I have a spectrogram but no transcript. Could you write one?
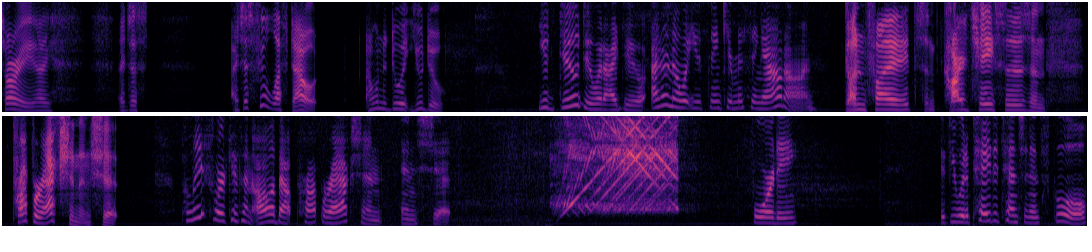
Sorry, I I just I just feel left out. I want to do what you do. You do do what I do. I don't know what you think you're missing out on. Gunfights and car chases and proper action and shit. Police work isn't all about proper action and shit. 40. If you would have paid attention in school,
